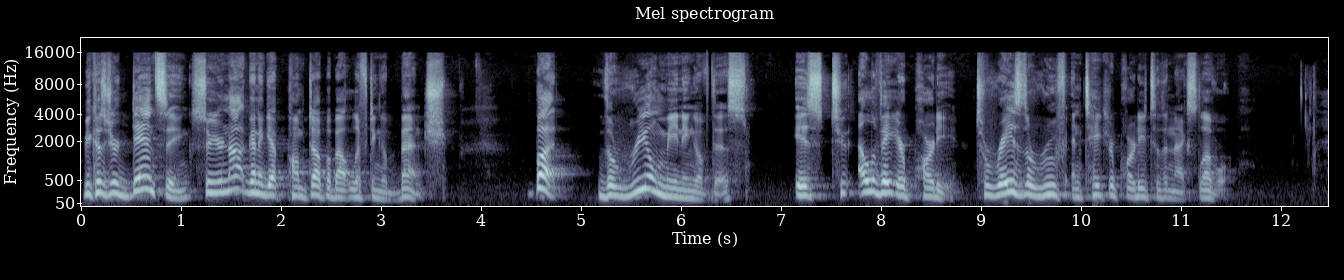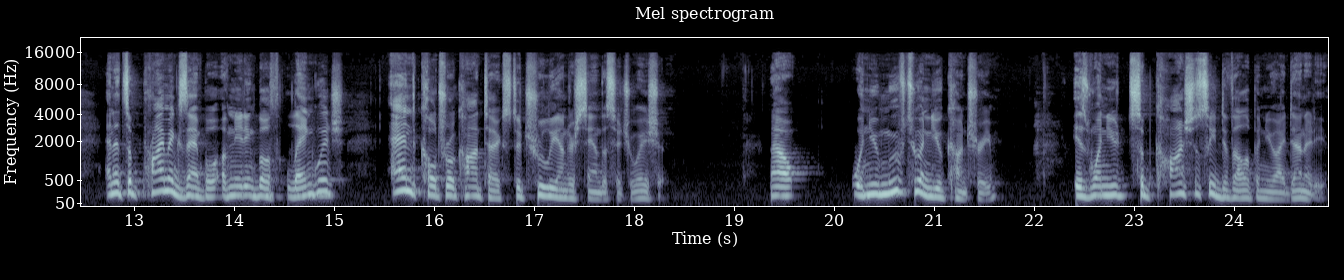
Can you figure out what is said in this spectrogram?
because you're dancing, so you're not going to get pumped up about lifting a bench. But the real meaning of this is to elevate your party, to raise the roof and take your party to the next level. And it's a prime example of needing both language and cultural context to truly understand the situation. Now, when you move to a new country, is when you subconsciously develop a new identity.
